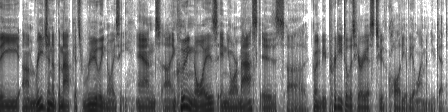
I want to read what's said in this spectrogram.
the um, region of the map gets really noisy, and uh, including noise in your mask is uh, going to be pretty deleterious to the quality of the alignment you get.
